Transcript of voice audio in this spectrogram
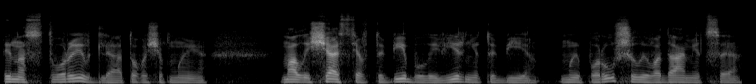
Ти нас створив для того, щоб ми мали щастя в тобі, були вірні тобі. Ми порушили в Адамі це,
